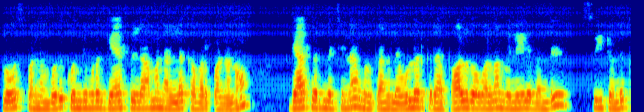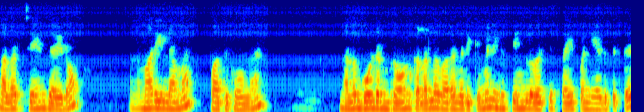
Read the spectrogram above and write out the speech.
க்ளோஸ் பண்ணும்போது கொஞ்சம் கூட கேப் இல்லாமல் நல்லா கவர் பண்ணணும். கேப் இருந்துச்சுன்னா உங்களுக்கு அதில் உள்ளே இருக்கிற பால்கோவாலாம் வெளியில் வந்து ஸ்வீட் வந்து கலர் சேஞ்ச் ஆகிடும் அந்த மாதிரி இல்லாமல் பார்த்துக்கோங்க நல்லா கோல்டன் ப்ரௌன் கலரில் வர வரைக்குமே நீங்கள் சிம்மில் வச்சு ஃப்ரை பண்ணி எடுத்துகிட்டு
